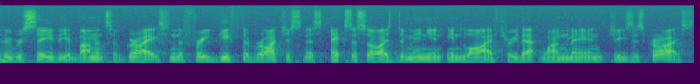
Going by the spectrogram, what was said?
who receive the abundance of grace and the free gift of righteousness exercise dominion in life through that one man, Jesus Christ.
